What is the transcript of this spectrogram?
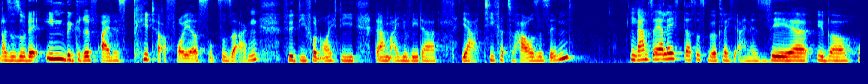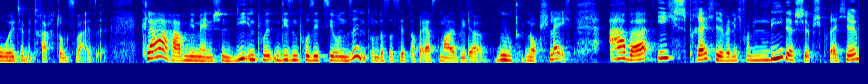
Also so der Inbegriff eines Pitta-Feuers sozusagen für die von euch, die da im Ayurveda ja tiefer zu Hause sind. Und ganz ehrlich, das ist wirklich eine sehr überholte Betrachtungsweise. Klar haben wir Menschen, die in, diesen Positionen sind, und das ist jetzt auch erstmal weder gut noch schlecht. Aber ich spreche, wenn ich von Leadership spreche,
